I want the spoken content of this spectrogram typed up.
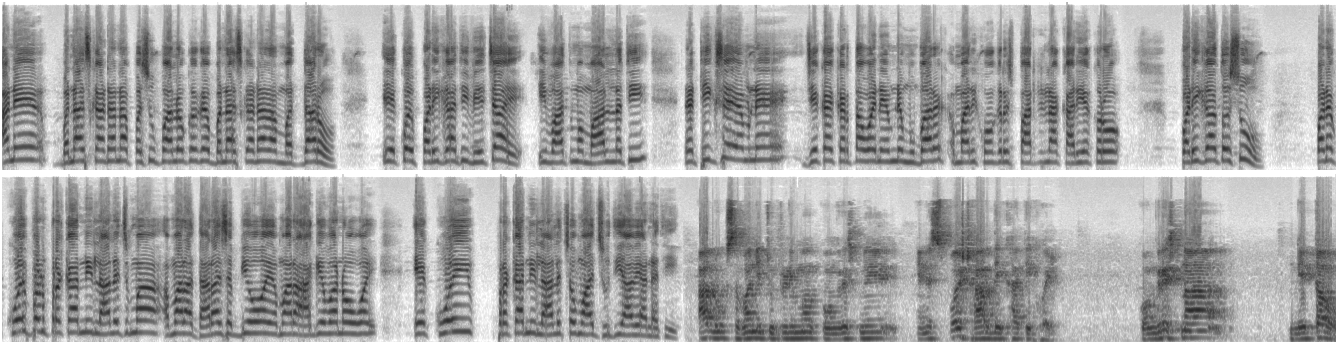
અને બનાસકાંઠાના પશુપાલકો કે બનાસકાંઠાના મતદારો એ કોઈ પડીકાથી વેચાય એ વાતમાં માલ નથી. ને ઠીક છે, એમને જે કાંઈ કરતા હોય ને એમને મુબારક. અમારી કોંગ્રેસ પાર્ટીના કાર્યકરો, પડીકા તો શું? પણ કોઈ પણ પ્રકારની લાલચમાં અમારા ધારાસભ્યો હોય, અમારા આગેવાનો હોય, એ કોઈ પ્રકારની લાલચોમાં આજ સુધી આવ્યા નથી. આ લોકસભાની ચૂંટણીમાં કોંગ્રેસને એને સ્પષ્ટ હાર દેખાતી હોય. કોંગ્રેસના નેતાઓ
